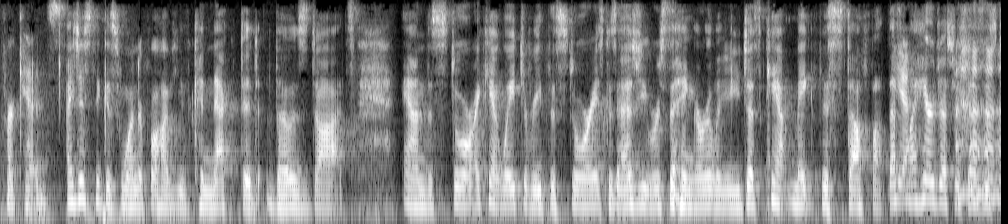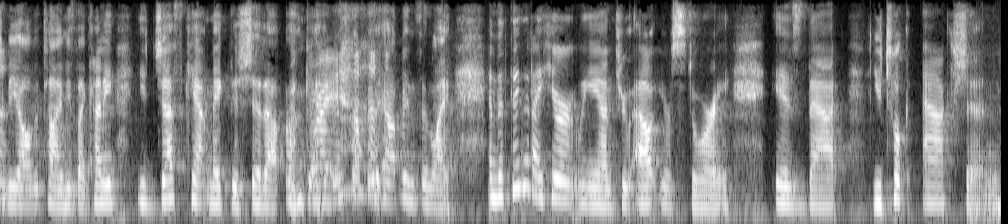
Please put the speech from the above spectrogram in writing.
for kids. I just think it's wonderful how you've connected those dots. And the story, I can't wait to read the stories because, as you were saying earlier, you just can't make this stuff up. That's Yeah. my hairdresser says this to me all the time. He's like, honey, you just can't make this shit up. Okay. Right. This stuff that happens in life. And the thing that I hear, Leanne, throughout your story is that you took action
